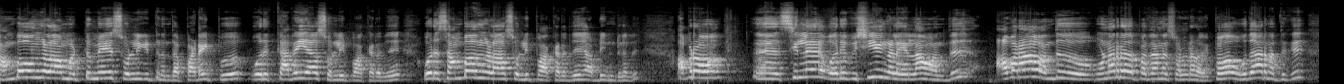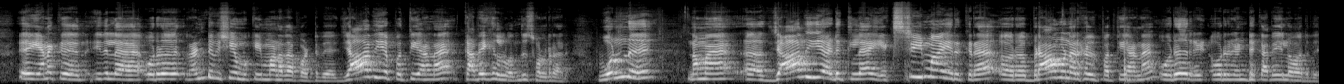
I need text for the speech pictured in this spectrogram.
சம்பவங்களாக மட்டுமே சொல்லிக்கிட்டு இருந்த படைப்பு ஒரு கதையாக சொல்லி பார்க்கறது ஒரு சம்பவங்களாக சொல்லி பார்க்கறது அப்படின்றது. அப்புறம் சில ஒரு விஷயங்களை எல்லாம் வந்து அவராக வந்து உணர்றப்ப தானே சொல்கிறோம் இப்போ உதாரணத்துக்கு எனக்கு இதில் ஒரு ரெண்டு விஷயம் முக்கியமானதாக பட்டுது. ஜாதியை பற்றியான கதைகள் வந்து சொல்கிறார் ஒன்று நம்ம அஹ், ஜாதி அடுக்கில் எக்ஸ்ட்ரீமாக இருக்கிற ஒரு பிராமணர்கள் பற்றியான ஒரு ரெ- ஒரு ரெண்டு கதையில் வருது.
